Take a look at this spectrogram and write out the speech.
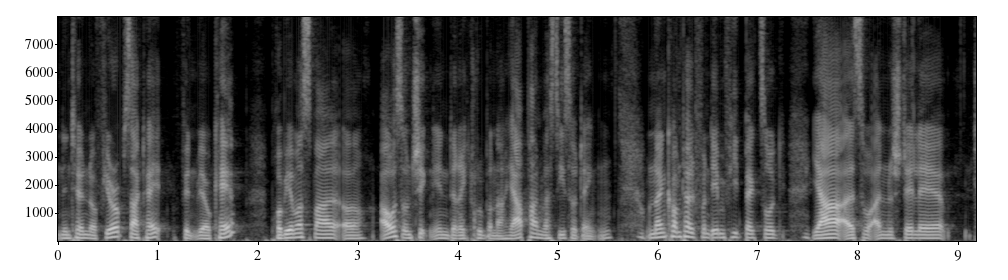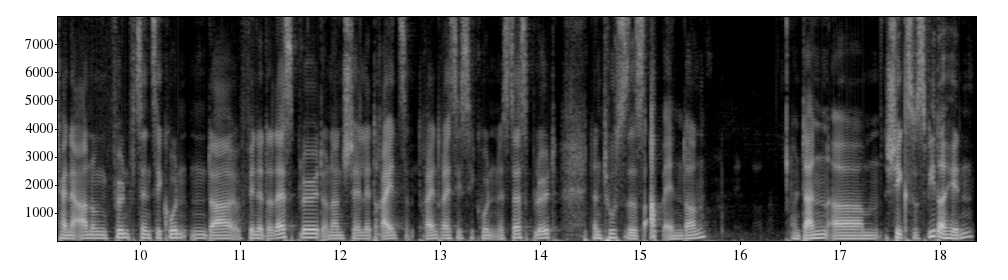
Nintendo of Europe sagt, hey, finden wir okay probieren wir es mal äh, aus und schicken ihn direkt rüber nach Japan, was die so denken. Und dann kommt halt von dem Feedback zurück, ja, also an Stelle, keine Ahnung, 15 Sekunden, da findet er das blöd und an Stelle 33 Sekunden ist das blöd. Dann tust du das abändern. Und dann ähm, schickst du es wieder hin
